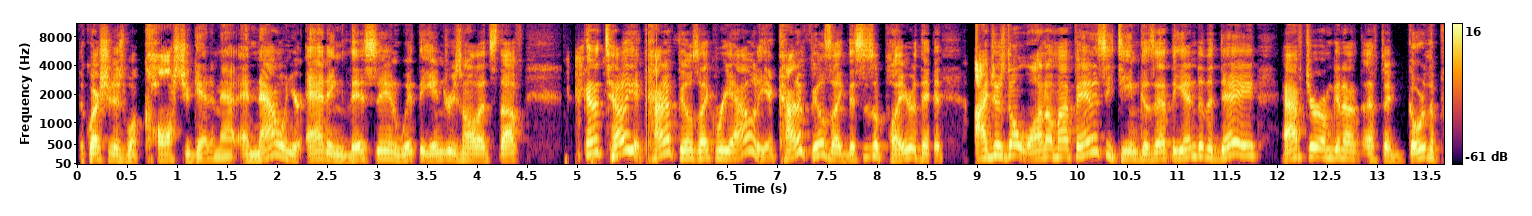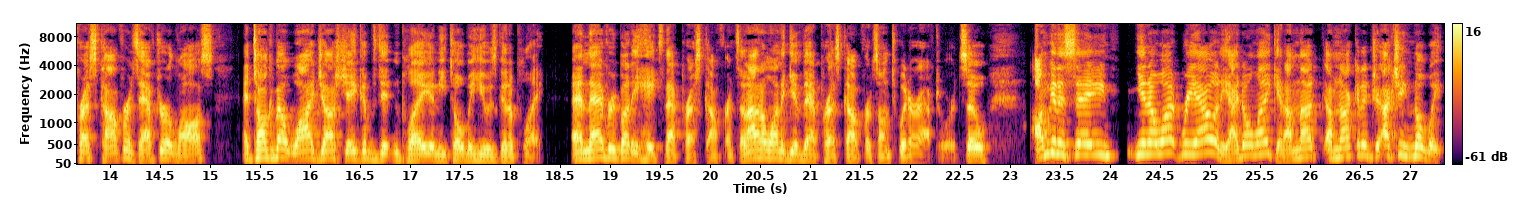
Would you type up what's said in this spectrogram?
The question is what cost you get him at. And now when you're adding this in with the injuries and all that stuff, I got to tell you, it kind of feels like reality. It kind of feels like this is a player that I just don't want on my fantasy team because at the end of the day, after I'm to have to go to the press conference after a loss and talk about why Josh Jacobs didn't play and he told me he was going to play. And everybody hates that press conference. And I don't want to give that press conference on Twitter afterwards. So I'm gonna say, you know what, reality. I don't like it. I'm not. I'm not gonna. Dra- Actually, no. Wait.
